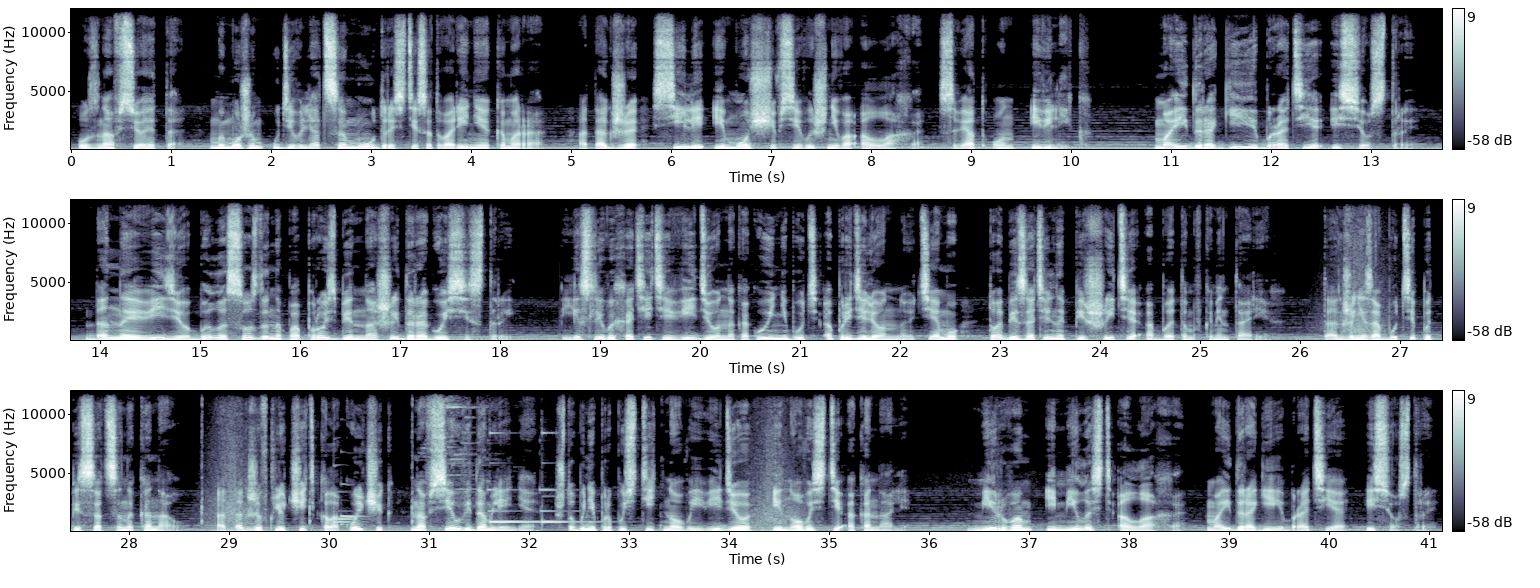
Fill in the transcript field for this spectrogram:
Узнав все это, мы можем удивляться мудрости сотворения комара, а также силе и мощи Всевышнего Аллаха, свят Он и велик. Мои дорогие братья и сестры, Данное видео было создано по просьбе нашей дорогой сестры. Если вы хотите видео на какую-нибудь определенную тему, то обязательно пишите об этом в комментариях. Также не забудьте подписаться на канал, а также включить колокольчик на все уведомления, чтобы не пропустить новые видео и новости о канале. Мир вам и милость Аллаха, мои дорогие братья и сестры.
